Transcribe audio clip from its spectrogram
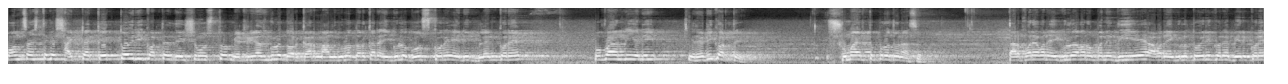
পঞ্চাশ থেকে ষাটটা কেক তৈরি করতে যেই সমস্ত মেটেরিয়ালসগুলো দরকার, মালগুলো দরকার, এইগুলো গোস করে এডি ব্লেন্ড করে প্রপারলি এডি রেডি করতে, সময়ের তো প্রয়োজন আছে। তারপরে আবার এইগুলো আবার ওপেনে দিয়ে আবার এইগুলো তৈরি করে বের করে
